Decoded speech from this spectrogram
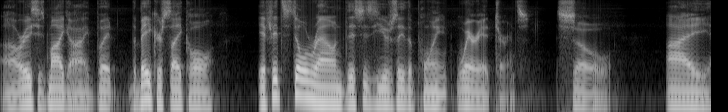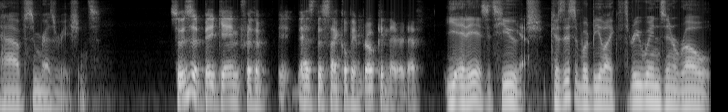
uh, or at least he's my guy. But the Baker cycle, if it's still around, this is usually the point where it turns. So I have some reservations. So this is a big game for the has the cycle been broken narrative. Yeah, it is. It's huge because this would be like three wins in a row,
